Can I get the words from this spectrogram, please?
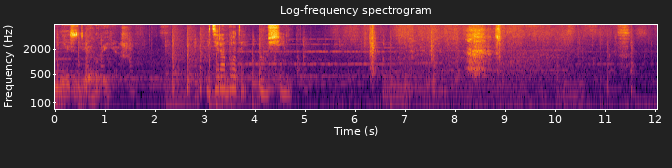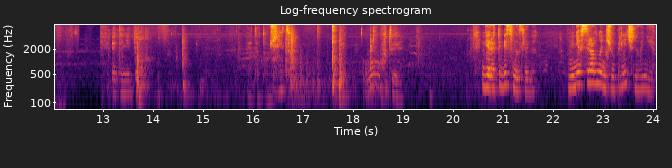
Не сделаешь. Иди работай, мужчина. Это не то. Это тоже не то. Ух ты. Вера, это бессмысленно. У меня все равно ничего приличного нет.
